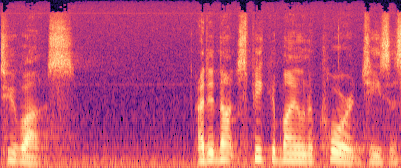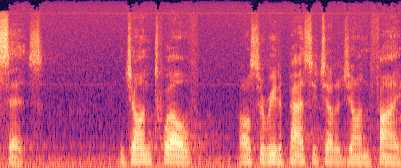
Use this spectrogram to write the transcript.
to us. I did not speak of my own accord, Jesus says. In John 12, I also read a passage out of John 5.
